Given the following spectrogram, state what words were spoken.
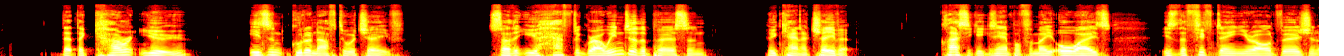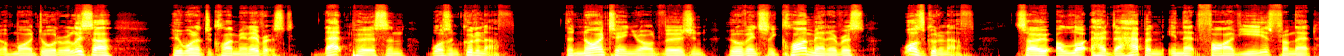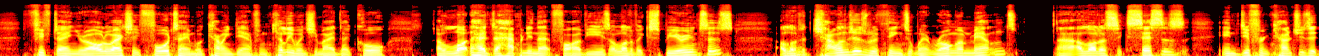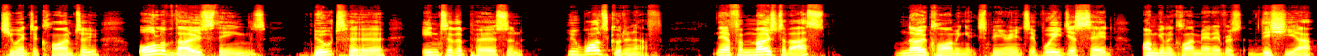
that the current you isn't good enough to achieve so that you have to grow into the person who can achieve it. Classic example for me always is the 15 year old version of my daughter Alyssa who wanted to climb Mount Everest. That person wasn't good enough. The 19 year old version who eventually climbed Mount Everest, was good enough. So a lot had to happen in that five years from that 15 year old, or actually 14, were coming down from Kili when she made that call. A lot had to happen in that five years. A lot of experiences, a lot of challenges with things that went wrong on mountains, uh, a lot of successes in different countries that she went to climb to. All of those things built her into the person who was good enough. Now, for most of us, no climbing experience, if we just said, I'm going to climb Mount Everest this year,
